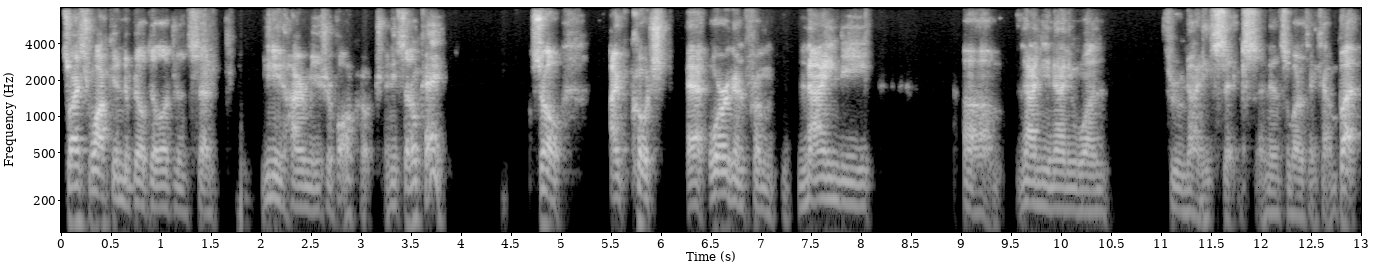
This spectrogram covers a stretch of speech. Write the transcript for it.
So I just walked into Bill Dellinger and said, "You need to hire me as your vault coach," and he said, "Okay." So I coached at Oregon from 90, um, 90, 91 through 96, and then some other things happened. But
